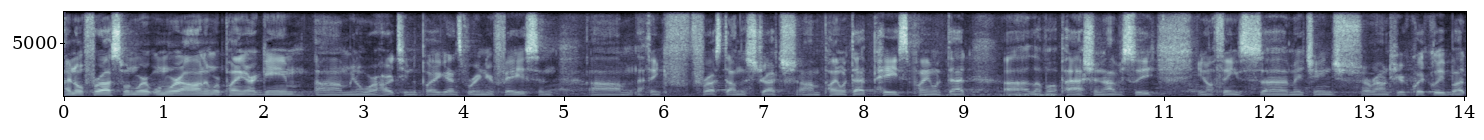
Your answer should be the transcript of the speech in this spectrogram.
I know for us, when we're when we're on and we're playing our game, um, you know, we're a hard team to play against. We're in your face, and um, I think for us down the stretch, um, playing with that pace, playing with that uh, level of passion. Obviously, you know, things uh, may change around here quickly, but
